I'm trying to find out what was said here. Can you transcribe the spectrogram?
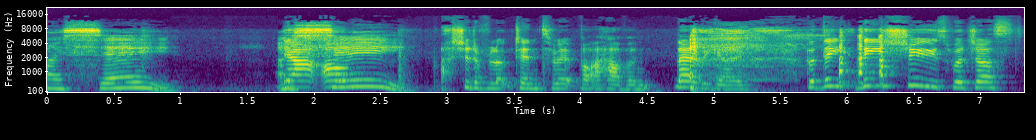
I see. I yeah, see. I'll, I should have looked into it, but I haven't. There we go. but the, these shoes were just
